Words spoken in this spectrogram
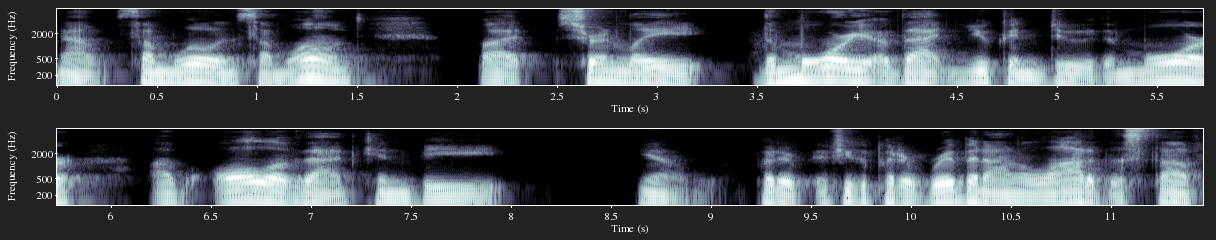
Now, some will and some won't, but certainly the more of that you can do, the more of all of that can be, you know, put a, if you could put a ribbon on a lot of the stuff,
